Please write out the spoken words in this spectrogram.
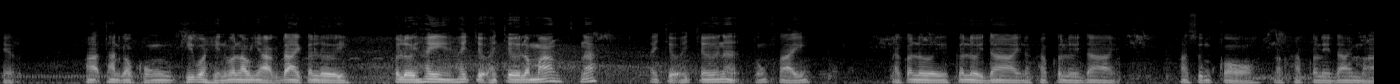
เนี่ยพระท่านก็คงคิดว่าเห็นว่าเราอยากได้ก็เลย ก็เลยให้ให้เจอให้เจอละมั้งนะให้เจอให้เจอน่ะสงสัยแล้วก็เลยก็เลยได้นะครับก็เลยได้ผ้าซุ้มกอนะครับ ก็เลยได้มา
